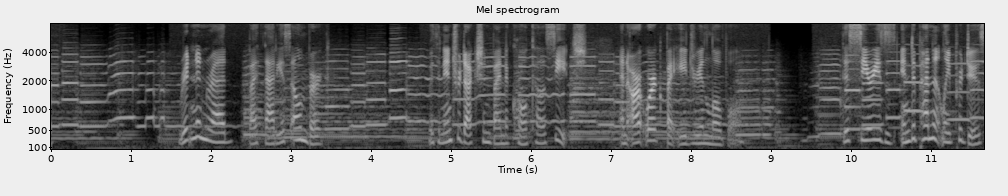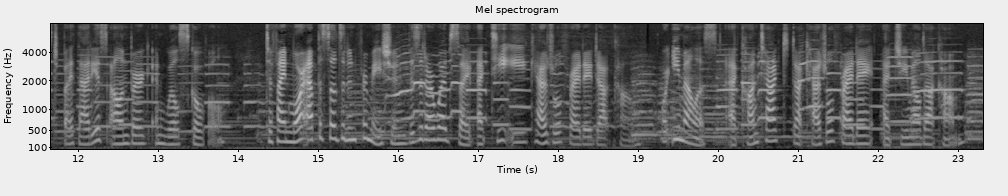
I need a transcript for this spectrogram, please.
Written and read by Thaddeus Ellenberg, with an introduction by Nicole Kalasich and artwork by Adrian Lobel. This series is independently produced by Thaddeus Ellenberg and Will Scoville. To find more episodes and information, visit our website at tecasualfriday.com or email us at contact.casualfriday at gmail.com.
